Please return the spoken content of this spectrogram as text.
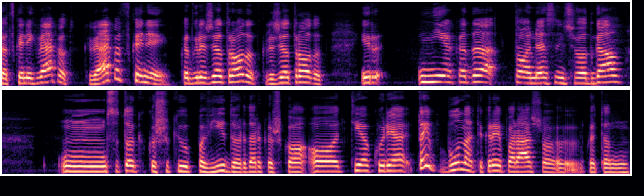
Kad skaniai kvepiat, kvepiat skaniai, kad gražiai atrodot, gražiai atrodot. Ir niekada to nesinčiu atgal mm, su tokiu kažkokiu pavydu ar dar kažko. O tie, kurie, taip, būna tikrai parašo, kad ten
